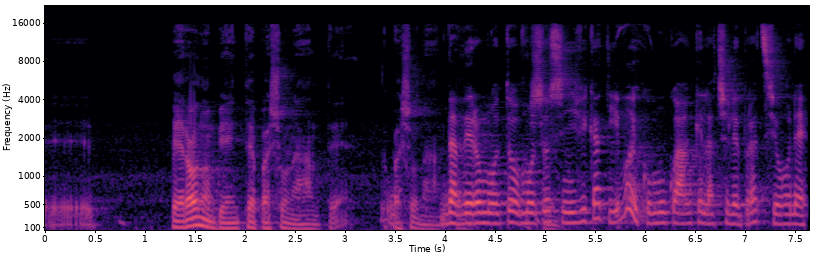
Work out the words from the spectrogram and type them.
eh, però è un ambiente appassionante appassionante. Davvero molto, molto sì. significativo e comunque anche la celebrazione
